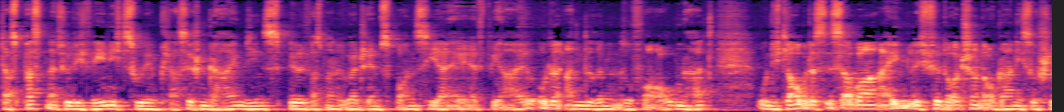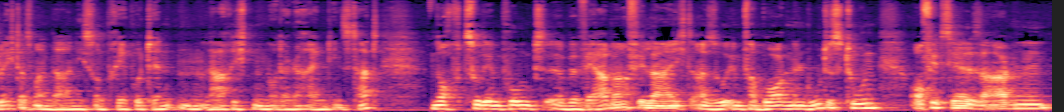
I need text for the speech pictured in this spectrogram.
Das passt natürlich wenig zu dem klassischen Geheimdienstbild, was man über James Bond, CIA, FBI oder anderen so vor Augen hat. Und ich glaube, das ist aber eigentlich für Deutschland auch gar nicht so schlecht, dass man da nicht so einen präpotenten Nachrichten- oder Geheimdienst hat. Noch zu dem Punkt äh, Bewerber vielleicht, also im Verborgenen Gutes tun. Offiziell sagen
